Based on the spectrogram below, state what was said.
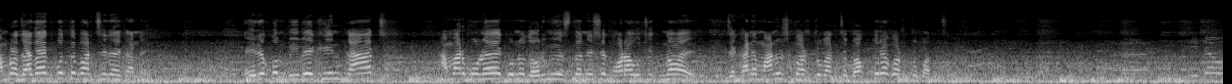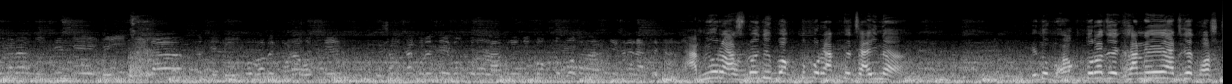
আমরা যাতায়াত করতে পারছি না এখানে। এরকম বিবেকহীন কাজ আমার মনে হয় কোনো ধর্মীয় স্থানে এসে করা উচিত নয় যেখানে মানুষ কষ্ট পাচ্ছে ভক্তরা কষ্ট পাচ্ছে। আমিও রাজনৈতিক বক্তব্য রাখতে চাই না। কিন্তু ভক্তরা যেখানে আজকে কষ্ট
